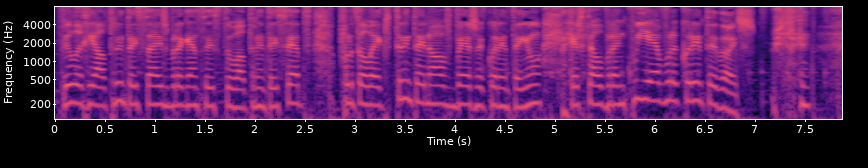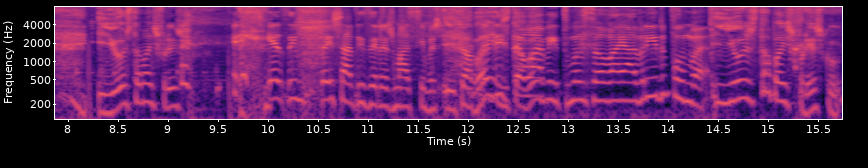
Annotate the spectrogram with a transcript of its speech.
Vila Real 36, Bragança e Setúbal 37, Porto Alegre 39, Beja 41, Castelo Branco e Évora 42. E hoje está mais fresco. Esqueci-me de deixar de dizer as máximas. E está bem, Mas isto está é o bem. hábito, uma pessoa vai abrir, puma. E hoje está mais fresco.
